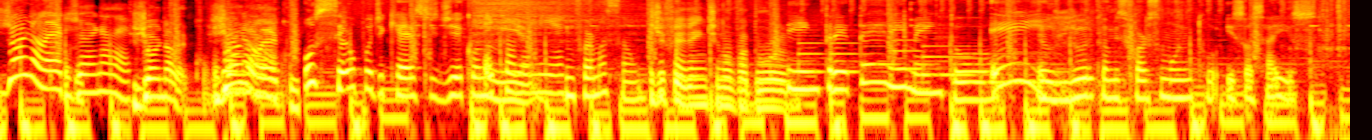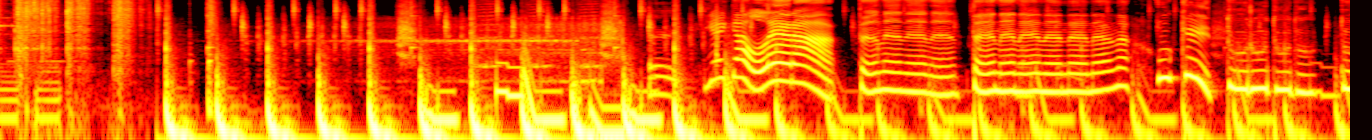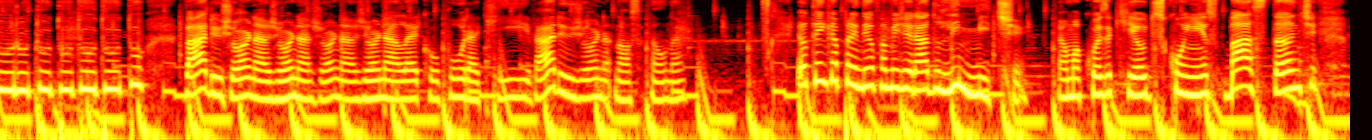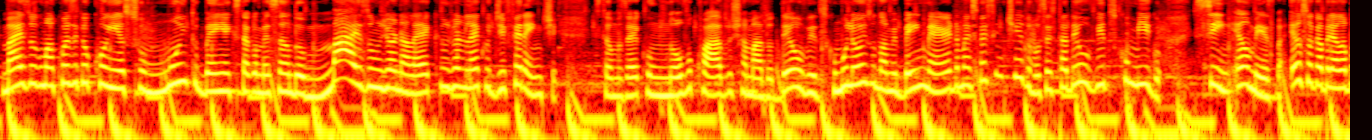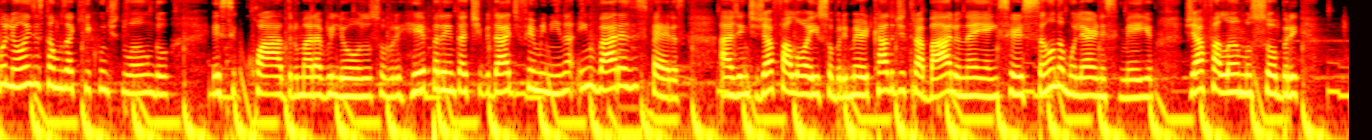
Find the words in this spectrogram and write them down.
Jornaleco. Jornaleco. Jornaleco. Jornaleco. O seu podcast de economia, Economia. informação Diferente, inovador. e entretenimento. Ei! Eu juro que eu me esforço muito e só sai isso. Tananana, tananana, o que? Turu, turu, tu, tu, tu, tu, tu. Vários jornal, jornal, jornal, jornaleco por aqui. Vários jornal. Nossa, não, né? Eu tenho que aprender o famigerado limite. É uma coisa que eu desconheço bastante, mas alguma coisa que eu conheço muito bem é que está começando mais um Jornaleco, um Jornaleco diferente. Estamos aí com um novo quadro chamado De Ouvidos com Bulhões, um nome bem merda, mas faz sentido, você está de ouvidos comigo. Sim, eu mesma. Eu sou Gabriela Bulhões e estamos aqui continuando esse quadro maravilhoso sobre representatividade feminina em várias esferas. A gente já falou aí sobre mercado de trabalho, né, e a inserção da mulher nesse meio. Já falamos sobre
